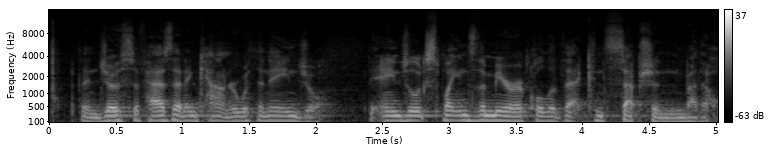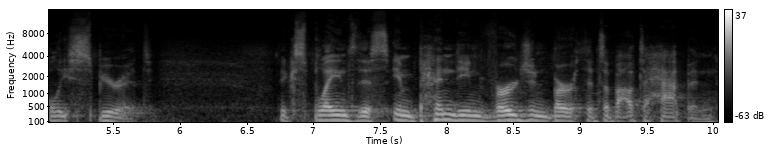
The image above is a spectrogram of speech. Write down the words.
But then Joseph has that encounter with an angel. The angel explains the miracle of that conception by the Holy Spirit, explains this impending virgin birth that's about to happen.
